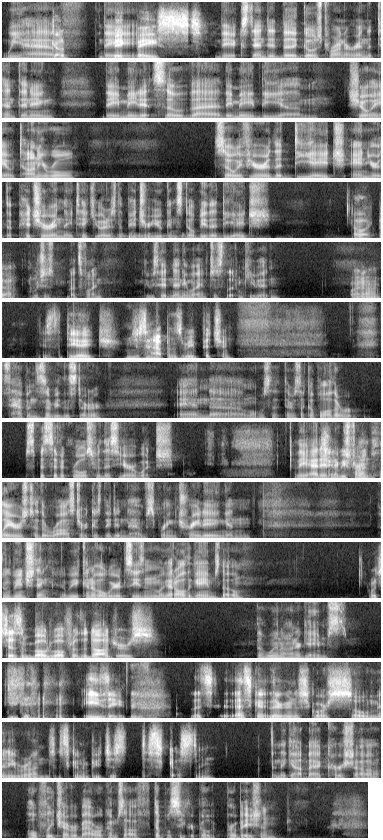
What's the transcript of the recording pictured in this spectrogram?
We have Got a they Big base. they extended the ghost runner in the 10th inning. They made it so that they made the um, Shohei Ohtani rule. So if you're the DH and you're the pitcher and they take you out as the pitcher, you can still be the DH, I like that. which is that's fine. He was hitting anyway. Just let him keep hitting. Why not? He's the DH. Just Mhm. happens to be pitching. This happens to be the starter. And uh, what was it? There's a couple other specific rules for this year, which they added extra players to the roster because they didn't have spring training, and it'll be interesting. It'll be kind of a weird season. We got all the games though. Which doesn't bode well for the Dodgers. They'll win 100 games. Easy. Easy. That's that's gonna they're gonna score so many runs. It's gonna be just disgusting. Then they got back Kershaw. Hopefully, Trevor Bauer comes off double secret pro- probation.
